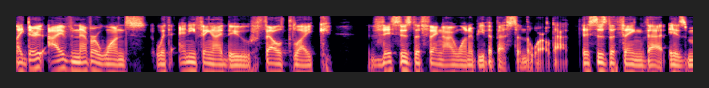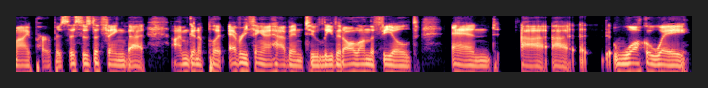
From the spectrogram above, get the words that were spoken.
Like there, I've never once with anything I do felt like this is the thing I want to be the best in the world at. This is the thing that is my purpose. This is the thing that I'm going to put everything I have into, leave it all on the field, and uh, uh, walk away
